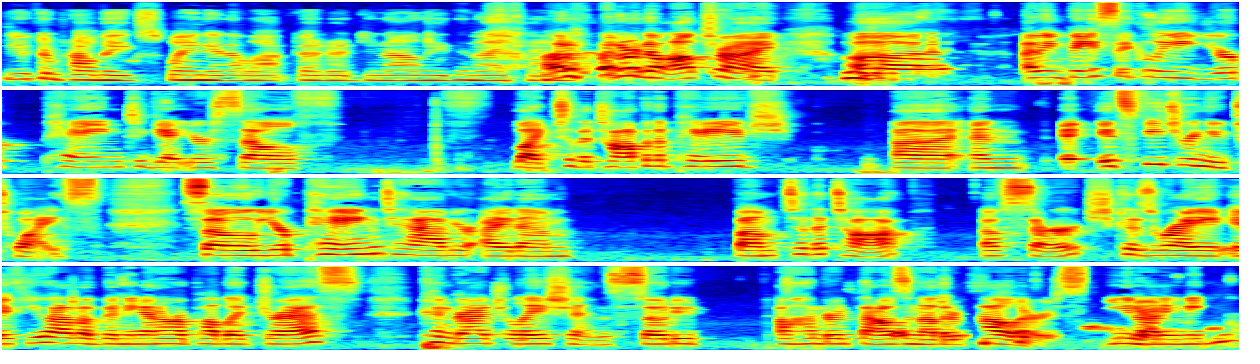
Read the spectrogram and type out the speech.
You can probably explain it a lot better, Denali, than I can. I don't, I don't know. I'll try. Uh, I mean, basically, you're paying to get yourself like to the top of the page, uh, and it's featuring you twice. So you're paying to have your item bumped to the top of search. Because right, if you have a Banana Republic dress, congratulations. So do a hundred thousand other sellers. You know what I mean?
